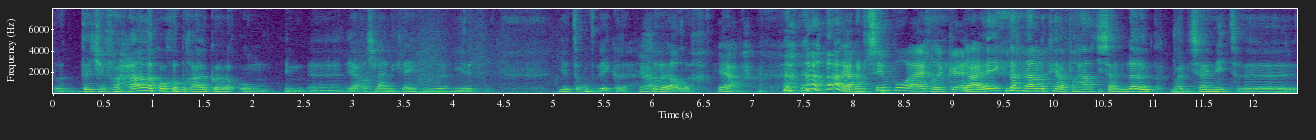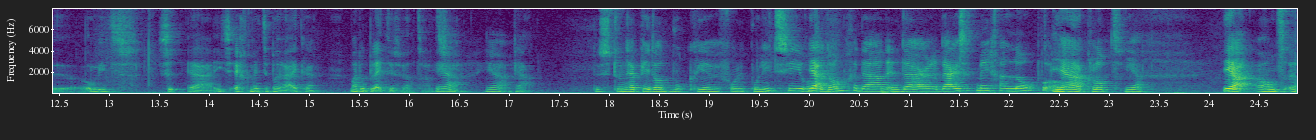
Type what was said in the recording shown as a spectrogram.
Dat, dat je verhalen kon gebruiken om in, ja, als leidinggevende je je te ontwikkelen. Geweldig. Ja. ja. Hoe simpel eigenlijk, hè? Ja, ik dacht namelijk, ja, verhaaltjes zijn leuk, maar die zijn niet uh, om iets, ja, iets echt mee te bereiken. Maar dat bleek dus wel te ja, ja, ja. Dus toen heb je dat boek voor de politie Rotterdam gedaan en daar, daar is het mee gaan lopen? Ook. Ja, klopt. Ja, ja want uh,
